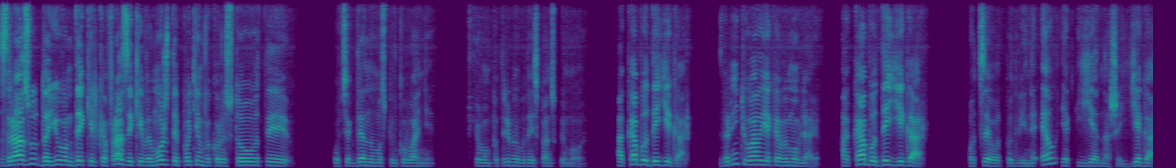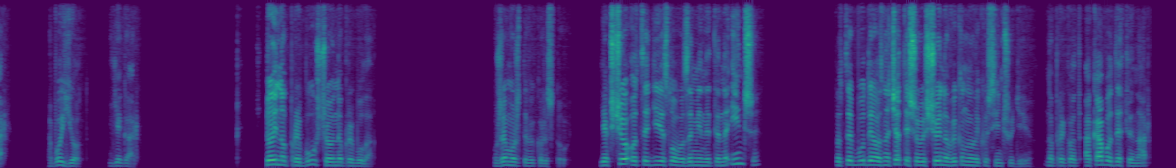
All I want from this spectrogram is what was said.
зразу даю вам декілька фраз, які ви можете потім використовувати в повсякденному спілкуванні, якщо вам потрібно буде іспанською мовою. Акабо де єгар. Зверніть увагу, як я вимовляю. Акабо де єгар. Оце от подвійне Л, як є наше єгар. Або йод. Єгар. Щойно прибув, щойно прибула. Уже можете використовувати. Якщо оце дієслово замінити на інше, то це буде означати, що ви щойно виконали якусь іншу дію. Наприклад, акабо де фенар,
